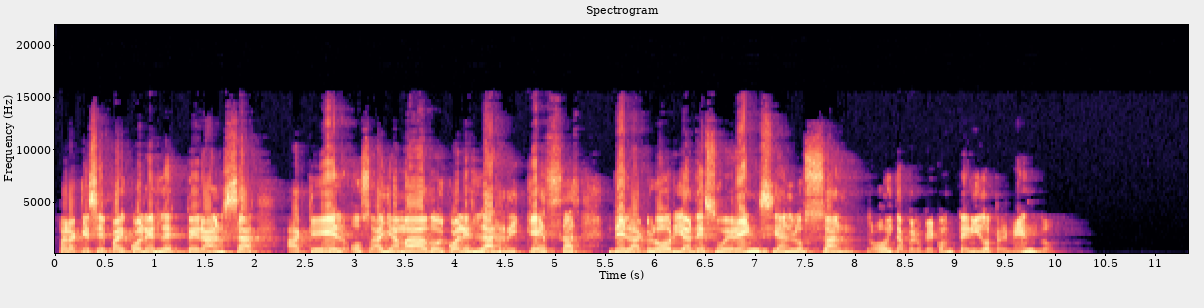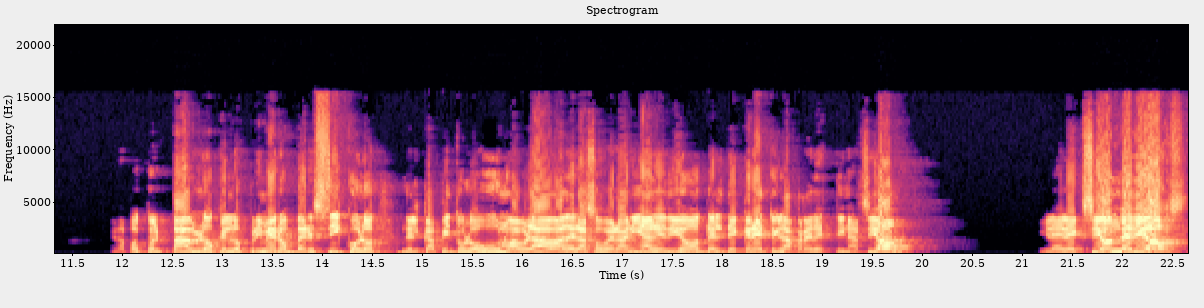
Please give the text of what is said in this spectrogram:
para que sepáis cuál es la esperanza a que Él os ha llamado y cuáles las riquezas de la gloria de su herencia en los santos. Oiga, pero qué contenido tremendo. El apóstol Pablo, que en los primeros versículos del capítulo 1 hablaba de la soberanía de Dios, del decreto y la predestinación y la elección de Dios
